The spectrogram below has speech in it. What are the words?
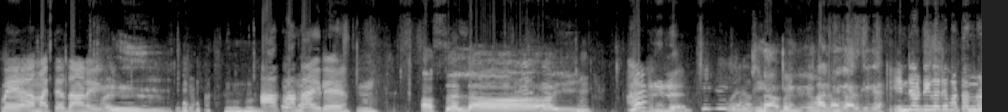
ക്ലേ മറ്റേതാണ്? ആക്രാന്തായില്ലേ? കുട്ടിക്ക് ഒരു പെട്ടെന്ന്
